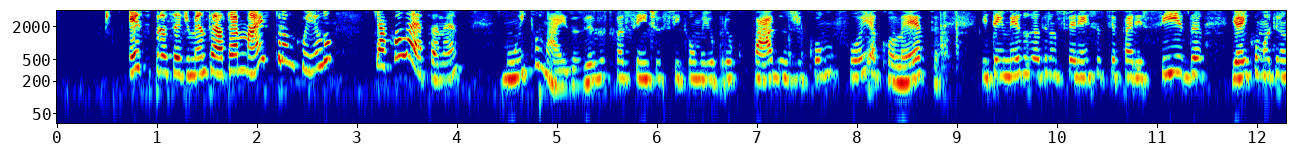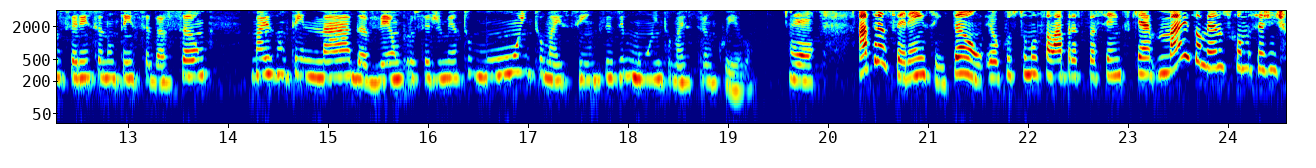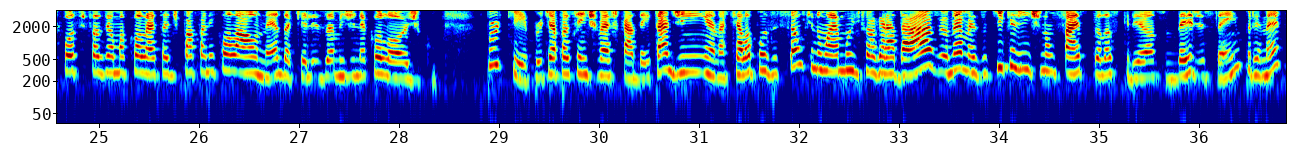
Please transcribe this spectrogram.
esse procedimento é até mais tranquilo que a coleta, né? Muito mais. Às vezes as pacientes ficam meio preocupadas de como foi a coleta e tem medo da transferência ser parecida, e aí como a transferência não tem sedação, mas não tem nada a ver, é um procedimento muito mais simples e muito mais tranquilo. É. A transferência, então, eu costumo falar para as pacientes que é mais ou menos como se a gente fosse fazer uma coleta de Papa Nicolau, né? Daquele exame ginecológico. Por quê? Porque a paciente vai ficar deitadinha, naquela posição que não é muito agradável, né? Mas o que, que a gente não faz pelas crianças desde sempre, né?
